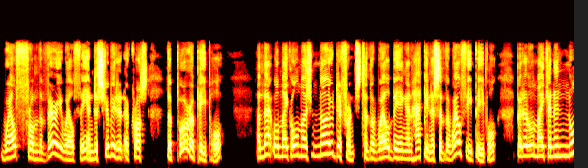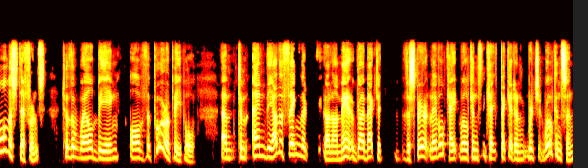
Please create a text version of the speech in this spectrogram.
wealth from the very wealthy and distribute it across the poorer people, and that will make almost no difference to the well being and happiness of the wealthy people, but it'll make an enormous difference to the well being of the poorer people. Um, to, and the other thing that, and I may go back to the spirit level, Kate Wilkinson, Kate Pickett, and Richard Wilkinson.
